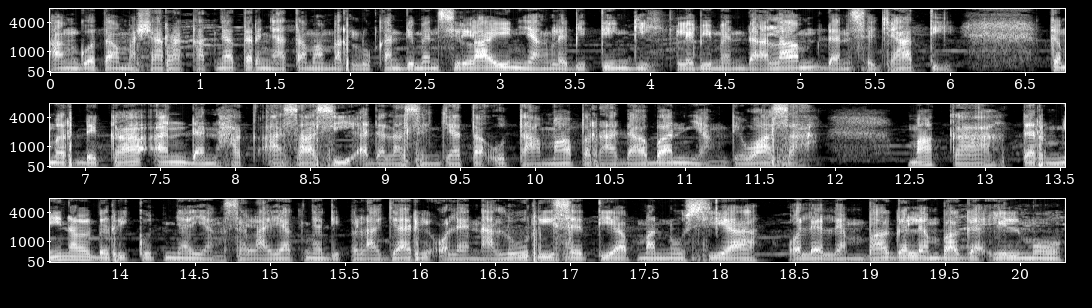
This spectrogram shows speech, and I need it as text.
anggota masyarakatnya ternyata memerlukan dimensi lain yang lebih tinggi, lebih mendalam, dan sejati. Kemerdekaan dan hak asasi adalah senjata utama peradaban yang dewasa maka terminal berikutnya yang selayaknya dipelajari oleh naluri setiap manusia, oleh lembaga-lembaga ilmu,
